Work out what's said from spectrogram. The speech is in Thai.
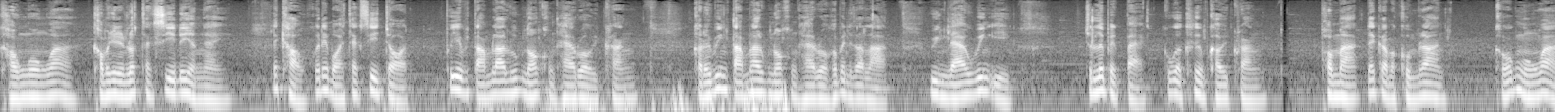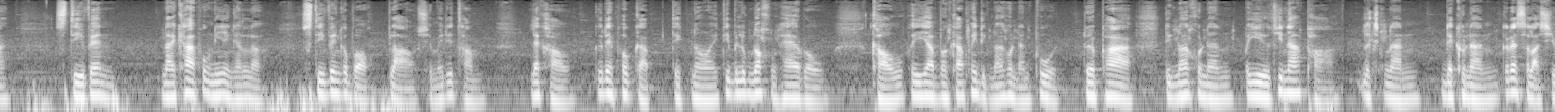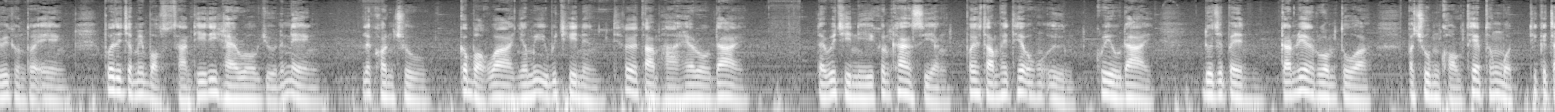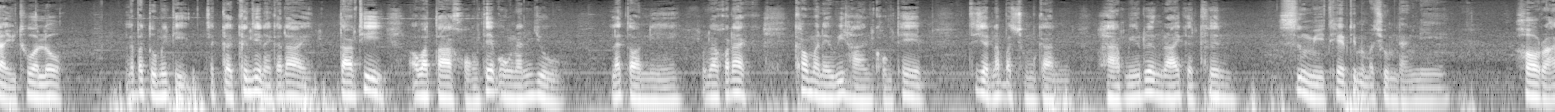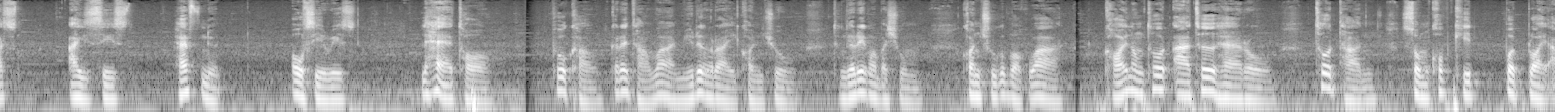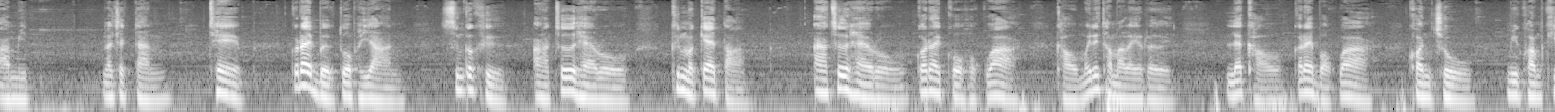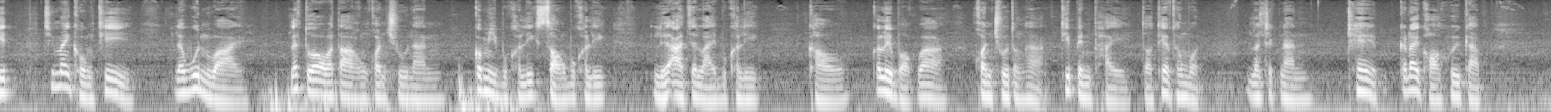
เขางงว่าเขามาอยู่ในรถแท็กซี่ได้อยังไง และเขาก็ได้บอกแท็กซี่จอด เพื่อจะไปตามล่าลูกน้องของแฮโรอีกครั้ง เขาได้วิ่งตามล่าลูกน้องของแฮร์โรเข้าไปในตลาด วิ่งแล้ววิ่งอีก จนเริ่มแปลกๆก็เกิดขึ้นกับเขาอีกครั้ง พอมาร์กได้กลับมาคุมร่าง เขาก็งงว่าสตีเวนนายฆ่าพวกนี้อย่างนั้นเหรอสตีเวนก็บอกเปล่าฉันไม่ได้ทำและเขาก็ได้พบกับเด็กน้อยที่เป็นลูกน้องของแฮร์โรเขาพยายามบังคับให้เด็กน้อยคนนั้นพูด โดยพาเด็กน้อยคนนั้นไปยืนที่หน้าผา หลังจากนั้นเด็กคนนั้นก็ได้สละชีวิตของตัวเอง เพื่อที่จะไม่บอกสถานที่ที่แฮร์โรอยู่นั่นเอง และคอนชู ก็บอกว่ายังมีอีกวิธีหนึ่งที่เราจะตามหาแฮร์โรได้ แต่วิธีนี้ค่อนข้างเสี่ยง เพราะจะทำให้เทพองค์อื่นกริ้วได้ โดยจะเป็นการเรียกรวมตัวประชุมของเทพทั้งหมดที่กระจายอยู่ทั่วโลก และประตูมิติจะเกิดขึ้นที่ไหนก็ได้ ตามที่อวตารของเทพองค์นั้นอยู่ และตอนนี้เราก็ได้เข้ามาในวิหารของเทพที่จะนัดประชุมกัน หากมีเรื่องร้ายเกิดขึ้น ซึ่งมีเทพที่มาประชุมดังนี้ฮอรัสไอซิสเฮฟนุด โอซิริสและแฮทอร์พวกเขาก็ได้ถามว่ามีเรื่องอะไรคอนชูถึงได้เรียกมาประชุม คอนชูก็บอกว่า ขอให้ลงโทษอาร์เธอร์แฮโรโทษฐานสมคบคิดปลดปล่อยอามิดหลังจากนั้น เทพก็ได้เบิกตัวพยาน ซึ่งก็คืออาร์เธอร์แฮโรขึ้นมาแก้ต่าง อาร์เธอร์แฮโรก็ได้โกหกว่า เขาไม่ได้ทำอะไรเลย และเขาก็ได้บอกว่าคอนชูมีความคิดที่ไม่คงที่ และวุ่นวาย และตัวอวตารของคอนชูนั้น ก็มีบุคลิกสองบุคลิก หรืออาจจะหลายบุคลิก เขาก็เลยบอกว่าคอนชูต่างหากที่เป็นภัยต่อเทพทั้งหมด หลังจากนั้นเทพก็ได้ขอคุยกับ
